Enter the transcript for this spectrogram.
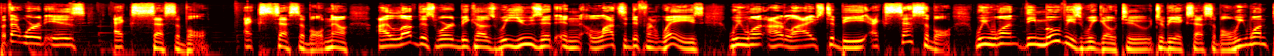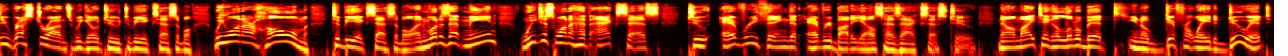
but that word is accessible accessible. Now, I love this word because we use it in lots of different ways. We want our lives to be accessible. We want the movies we go to to be accessible. We want the restaurants we go to to be accessible. We want our home to be accessible. And what does that mean? We just want to have access to everything that everybody else has access to. Now, it might take a little bit, you know, different way to do it,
